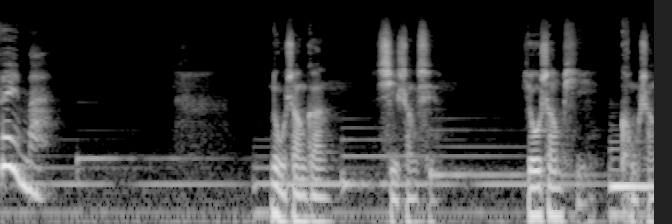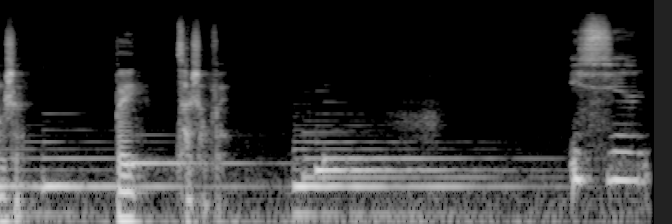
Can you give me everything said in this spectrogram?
肺脉，怒伤肝，喜伤心，忧伤脾，恐伤肾，悲才伤肺。一心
